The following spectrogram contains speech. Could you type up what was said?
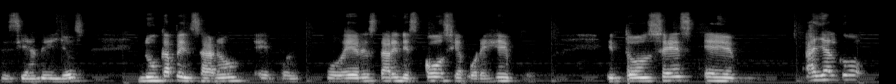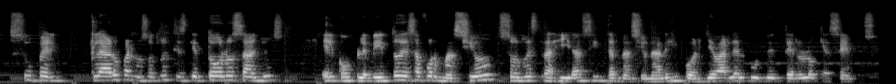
decían ellos, nunca pensaron eh, poder estar en Escocia, por ejemplo. Entonces, eh, hay algo súper claro para nosotros que es que todos los años el complemento de esa formación son nuestras giras internacionales y poder llevarle al mundo entero lo que hacemos.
